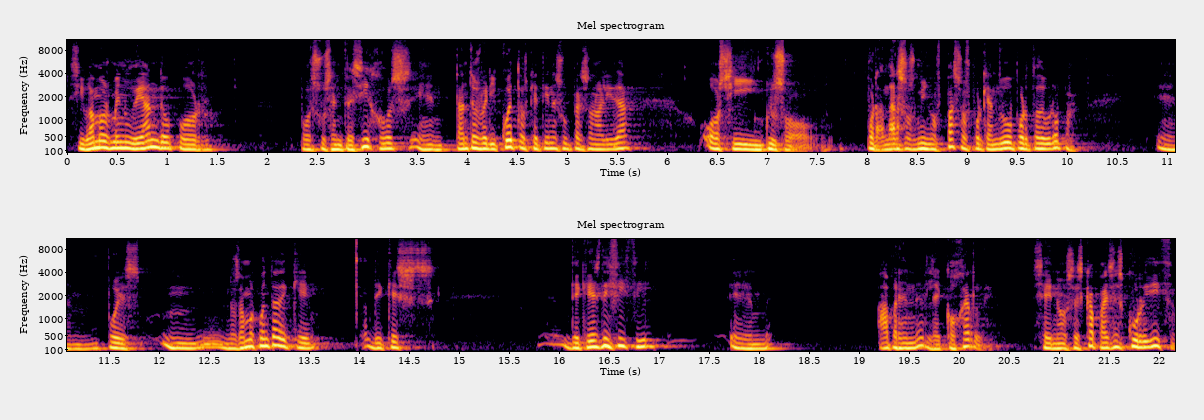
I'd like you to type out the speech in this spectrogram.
si vamos menudeando por, por sus entresijos, en tantos vericuetos que tiene su personalidad, o si incluso por andar esos mismos pasos, porque anduvo por toda Europa, eh, pues mm, nos damos cuenta de que, de que es de que es difícil em, aprenderle, cogerle. Se nos escapa, es escurridizo,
